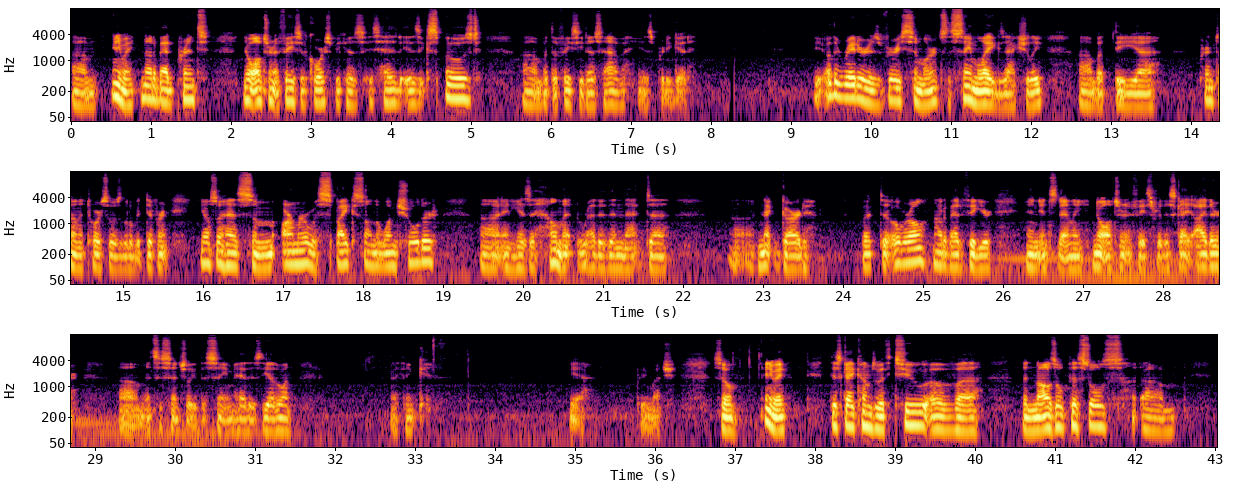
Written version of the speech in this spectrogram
um, anyway, not a bad print. No alternate face, of course, because his head is exposed, uh, but the face he does have is pretty good. The other Raider is very similar. It's the same legs, actually, uh, but the uh, print on the torso is a little bit different. He also has some armor with spikes on the one shoulder, uh, and he has a helmet rather than that uh, uh, neck guard. But uh, overall, not a bad figure, and incidentally, no alternate face for this guy either. Um, it's essentially the same head as the other one. I think, yeah, pretty much. So anyway, this guy comes with two of uh, the nozzle pistols um,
